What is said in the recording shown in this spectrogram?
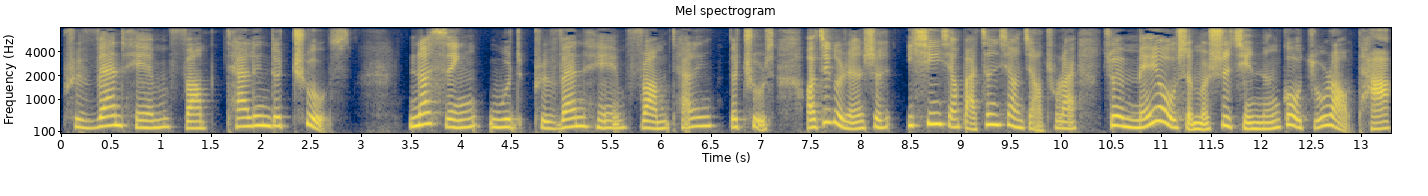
prevent him from telling the truth. Nothing would prevent him from telling the truth. 啊，这个人是一心想把真相讲出来，所以没有什么事情能够阻扰他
